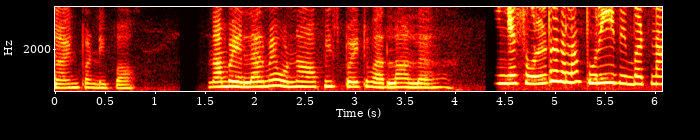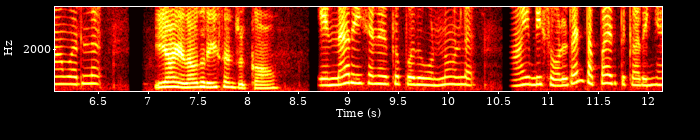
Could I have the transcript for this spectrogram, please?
ஜாயின் பண்ணிப்பா. நம்ம எல்லாருமே ஒன்றா ஆஃபீஸ் போயிட்டு வரலாம்ல. நீங்க சொல்றதெல்லாம் புரியுது பட் நான் வரல. ஏன் ஏதாவது ரீசன் இருக்கா? என்ன ரீசன் இருக்க போது ஒன்றும் இல்லை. நான் இப்படி சொல்கிறேன் தப்பாக எடுத்துக்காதீங்க.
